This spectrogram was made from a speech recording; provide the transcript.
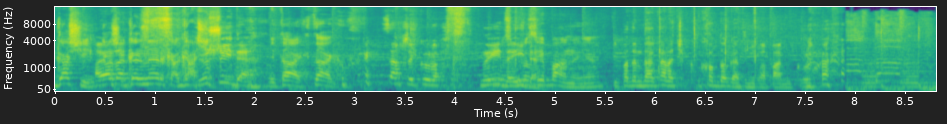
gasi, a ja gasi, tak, kelnerka, gasi. Już idę. I tak, tak. Zawsze, kurwa, no idę, idę. rozjebany, nie? I potem dokładać hot doga tymi łapami, kurwa.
